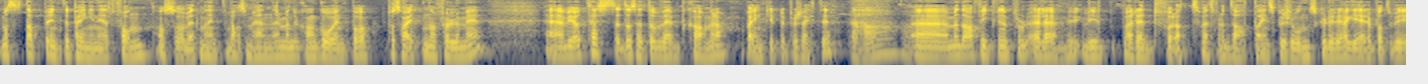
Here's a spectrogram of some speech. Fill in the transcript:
man stapper inte pengarna i ett fond, och så vet man inte vad som händer, men du kan gå in på, på sajten och följa med. Eh, vi har testet att sätta upp webbkamera på enkelte prosjekter. Jaha. Eh, Men da fikk vi, noe eller, vi var redd for at det for noe, Datainspeksjonen skulle reagere på at vi,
